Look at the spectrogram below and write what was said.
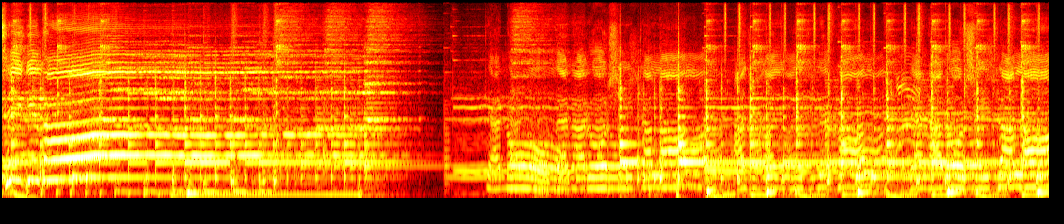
সিগন্যাল কেন? বেনারসিটা লাল আজ নয় বুঝবে কাল। বেনারসিটা লাল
